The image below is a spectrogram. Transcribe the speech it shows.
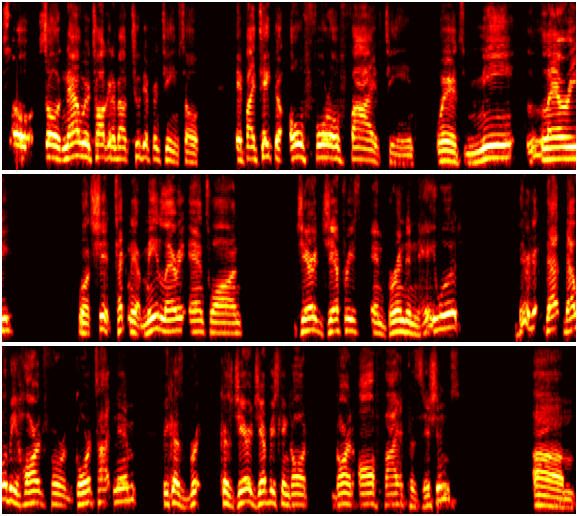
So so now we're talking about two different teams. So if I take the 0405 team where it's me, Larry, well shit, technically me, Larry, Antoine, Jared Jeffries, and Brendan Haywood, there that that would be hard for Gortat and them because because Jared Jeffries can guard guard all five positions. Um,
